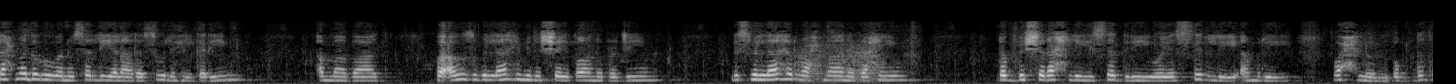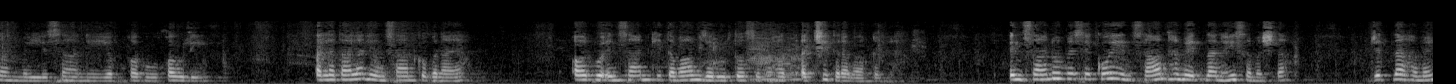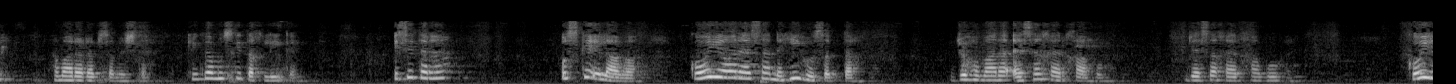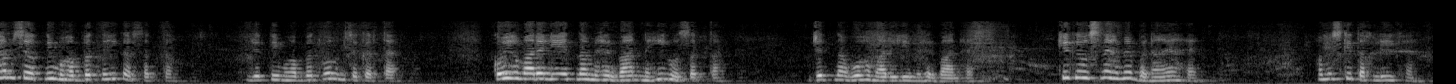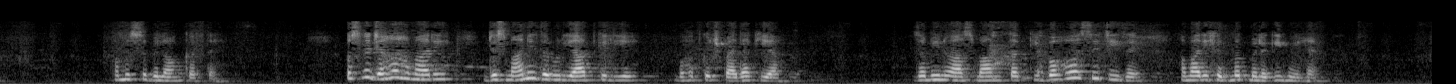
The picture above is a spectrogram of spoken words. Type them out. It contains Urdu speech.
نحمده ونسلي على رسوله الكريم. اما بعد فاعوذ بالله من الشيطان الرجيم. بسم الله الرحمن الرحيم. رب اشرح لي صدري ويسر لي امري واحلل عقدة من لساني يفقهوا قولي. اللہ تعالیٰ نے انسان کو بنایا اور وہ انسان کی تمام ضرورتوں سے بہت اچھی طرح واقف ہے۔ انسانوں میں سے کوئی انسان ہمیں اتنا نہیں سمجھتا جتنا ہمیں ہمارا رب سمجھتا ہے، کیونکہ ہم اس کی تخلیق ہے اسی طرح اس کے علاوہ کوئی اور ایسا نہیں ہو سکتا جو ہمارا ایسا خیر خواہ ہو، جیسا خیر خواہ وہ ہے۔ کوئی ہم سے اتنی محبت نہیں کر سکتا جتنی محبت وہ ہم سے کرتا ہے۔ کوئی ہمارے لیے اتنا مہربان نہیں ہو سکتا جتنا وہ ہمارے لیے مہربان ہے، کیونکہ اس نے ہمیں بنایا ہے۔ ہم اس کی تخلیق ہے ہم اس سے بلونگ کرتے ہیں۔ اس نے جہاں ہماری جسمانی ضروریات کے لیے بہت کچھ پیدا کیا، زمین و آسمان تک کی بہت سی چیزیں ہماری خدمت میں لگی ہوئی ہیں۔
